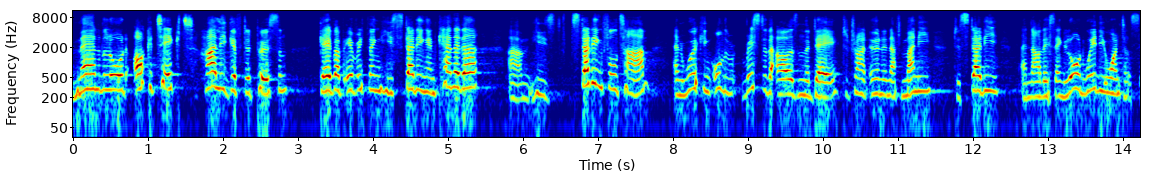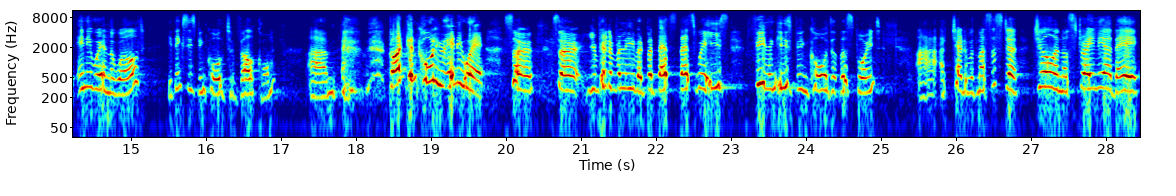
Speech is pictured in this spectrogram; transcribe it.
man of the Lord, architect, highly gifted person, gave up everything. He's studying in Canada. Um, he's studying full time and working all the rest of the hours in the day to try and earn enough money to study. And now they're saying, Lord, where do you want us? Anywhere in the world. He thinks he's been called to Welkom. Um, God can call you anywhere. So, so you better believe it. But that's, that's where he's feeling he's been called at this point. Uh, I chatted with my sister Jill in Australia. They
